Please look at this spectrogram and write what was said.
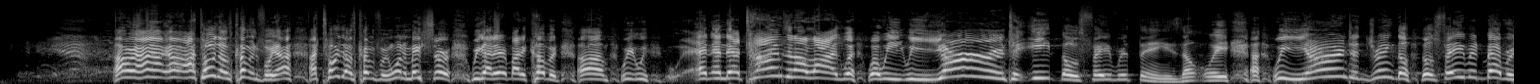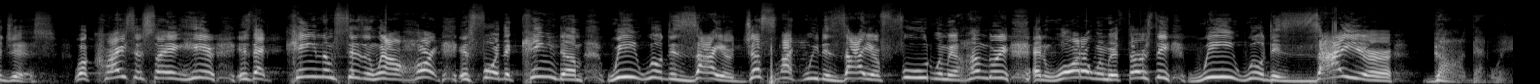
All right, I, I, told you I was coming for you. I, I, told you I was coming for you. We want to make sure we got everybody covered. Um, we, we, and, and there are times in our lives where, where we, we yearn to eat those favorite things, don't we? Uh, we yearn to drink those, those favorite beverages. What Christ is saying here is that kingdom citizen, when our heart is for the kingdom, we will desire, just like we desire food when we're hungry and water when we're thirsty, we will desire God that way.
